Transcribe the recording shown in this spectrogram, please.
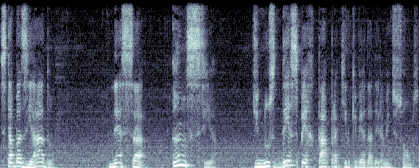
está baseado nessa ânsia de nos despertar para aquilo que verdadeiramente somos,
